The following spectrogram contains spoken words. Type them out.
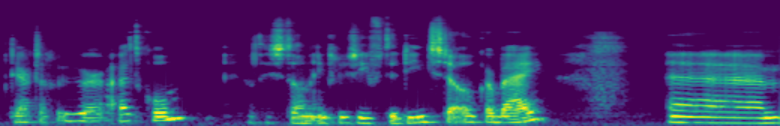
30 uur uitkom. Dat is dan inclusief de diensten ook erbij. Ehm,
